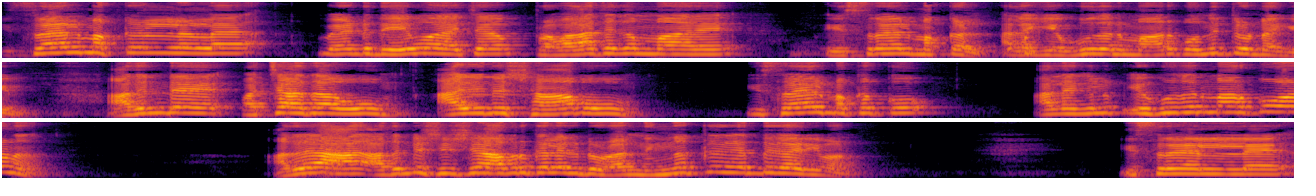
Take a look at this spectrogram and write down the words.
ഇസ്രായേൽ മക്കളിലുള്ള വേണ്ടി ദൈവം അയച്ച പ്രവാചകന്മാരെ ഇസ്രായേൽ മക്കൾ അല്ലെങ്കിൽ യഹൂദന്മാർ കൊന്നിട്ടുണ്ടെങ്കിൽ അതിന്റെ പശ്ചാത്താപവും അതിന്റെ ശാപവും ഇസ്രായേൽ മക്കൾക്കോ അല്ലെങ്കിൽ യഹൂദന്മാർക്കോ ആണ്. അത് അതിന്റെ ശിക്ഷ അവർക്കല്ലേ കിട്ടുള്ളൂ. നിങ്ങൾക്ക് എന്ത് കാര്യമാണ്? ഇസ്രായേലിലെ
